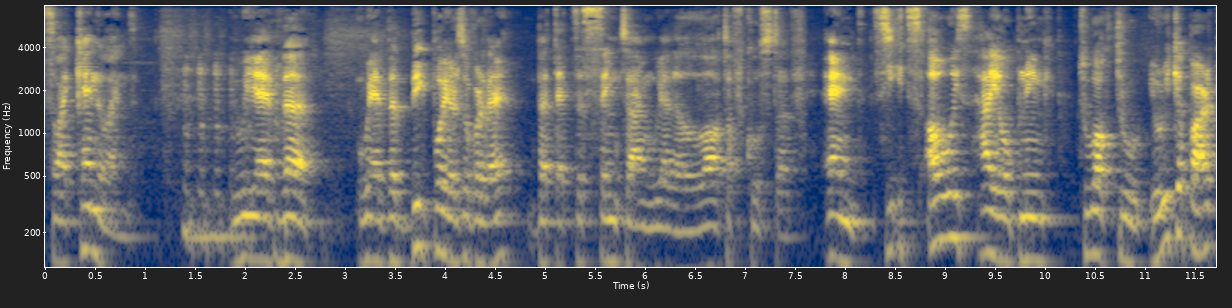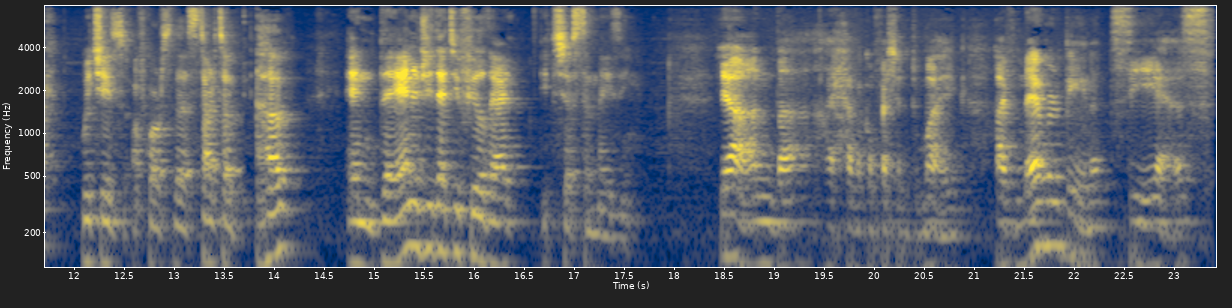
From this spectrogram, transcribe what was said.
it's like Candyland. we had the we had the big players over there but at the same time we had a lot of cool stuff. And see, it's always eye opening to walk through Eureka Park, which is, of course, the startup hub, and the energy that you feel there, it's just amazing. Yeah, and uh, I have a confession to make. I've never been at CES,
